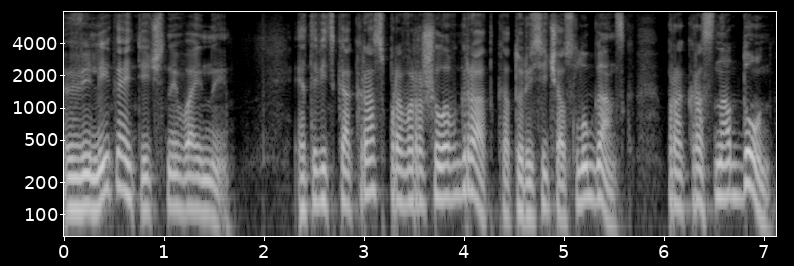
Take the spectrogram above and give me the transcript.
Великой Отечественной войны. Это ведь как раз про Ворошиловград, который сейчас Луганск, про Краснодон,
